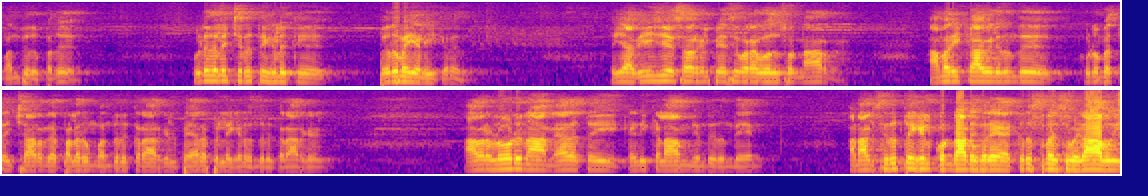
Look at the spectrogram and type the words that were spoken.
வந்திருப்பது விடுதலை சிறுத்தைகளுக்கு பெருமை அளிக்கிறது. ஐயா விஜிஎஸ் அவர்கள் பேசி வரும்போது சொன்னார் அமெரிக்காவிலிருந்து குடும்பத்தை சார்ந்த பலரும் வந்திருக்கிறார்கள் பேரப்பிள்ளைகள் வந்திருக்கிறார்கள். அவர்களோடு நான் நேரத்தை கழிக்கலாம் என்று இருந்தேன் ஆனால் சிறுத்தைகள் கொண்டாடுகிற கிறிஸ்துமஸ் விழாவை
